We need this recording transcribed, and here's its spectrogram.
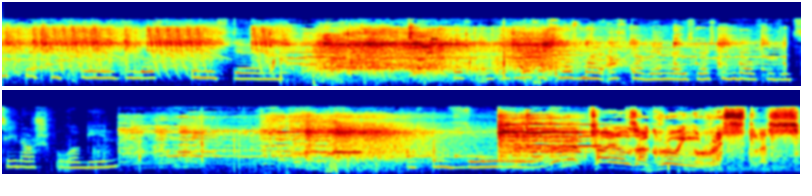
8-Bit gekillt. Wie lost bin ich denn? Ich muss jetzt nochmal Achter werden, weil ich möchte wieder auf diese 10er-Spur gehen. The reptiles are growing restless.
